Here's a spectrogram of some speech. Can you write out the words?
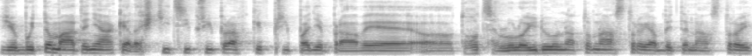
že buď to máte nějaké leštící přípravky v případě právě eh, toho celuloidu na tom nástroji, aby ten nástroj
